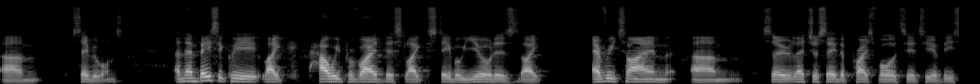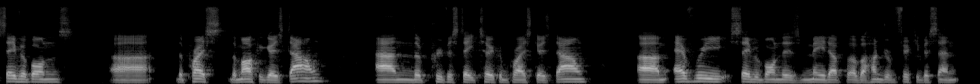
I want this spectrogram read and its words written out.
um, saver bonds. And then basically like how we provide this like stable yield is like every time. Um, so let's just say the price volatility of these saver bonds, uh, the price, the market goes down, and the proof of stake token price goes down. Um, every saver bond is made up of 150 percent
